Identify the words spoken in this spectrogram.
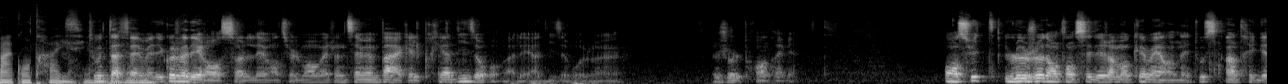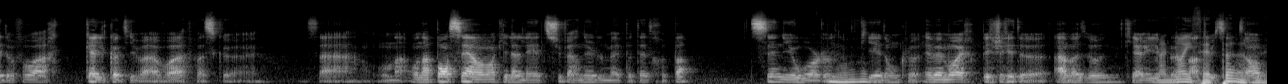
un contrat ici. Tout hein, à fait, mais du coup je vais dire en solde éventuellement, mais je ne sais même pas à quel prix, à 10 euros. Allez, à 10 euros, je, je le prendrai bien. Ensuite, le jeu dont on s'est déjà moqué, mais on est tous intrigués de voir quel cote il va avoir, parce que ça, on, a, on a pensé à un moment qu'il allait être super nul, mais peut-être pas. C'est New World, qui est donc le MMORPG de Amazon qui arrive Maintenant, le 28 il fait septembre.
